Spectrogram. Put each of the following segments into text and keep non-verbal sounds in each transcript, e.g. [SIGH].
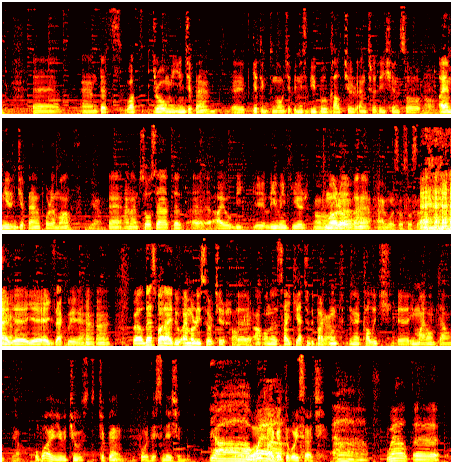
uh, and that's what drove me in Japan. Uh, getting to know Japanese people, culture, and tradition. So Oh. I am here in Japan for a month, Yeah. uh, and I'm so sad that uh, I will be uh, leaving here Oh, tomorrow. yeah. Uh-huh. [LAUGHS] I'm also so sad. [LAUGHS] yeah, yeah, exactly. Uh-huh, uh-huh. Well, that's what I do. I'm a researcher Okay. uh, on a psychiatry department in a college uh, in my hometown. yeah. Why you choose Japan for destination Yeah, or well, target of research? Ah, well, uh,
